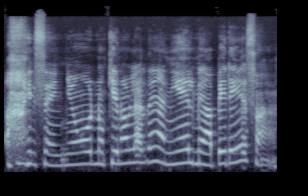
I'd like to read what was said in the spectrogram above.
ay Señor, no quiero hablar de Daniel, me da pereza.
